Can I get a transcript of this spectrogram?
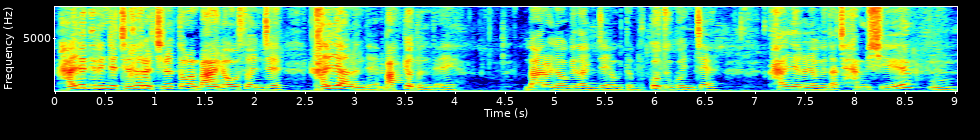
관리들이 이제 제사를 지낼 동안 말 여기서 이제 관리하는데 맡겨둔대. 예. 말을 여기다 이제 여기다 묶어두고 이제 관리를 여기다 잠시 음,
